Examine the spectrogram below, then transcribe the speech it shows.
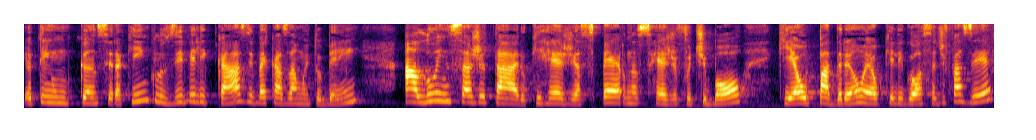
Eu tenho um câncer aqui, inclusive ele casa e vai casar muito bem. A lua em Sagitário, que rege as pernas, rege o futebol, que é o padrão, é o que ele gosta de fazer.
